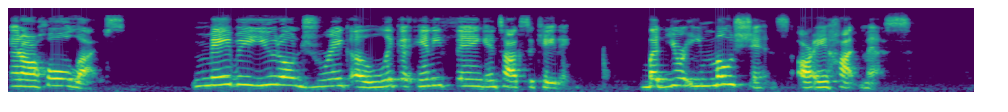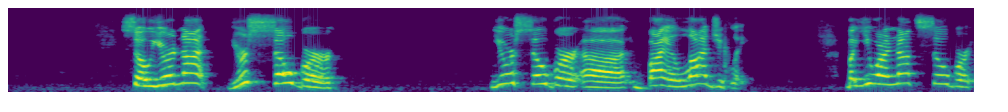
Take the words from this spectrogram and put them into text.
in our whole lives. Maybe you don't drink a lick of anything intoxicating, but your emotions are a hot mess. So you're not, you're sober, you're sober uh, biologically, but you are not sober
